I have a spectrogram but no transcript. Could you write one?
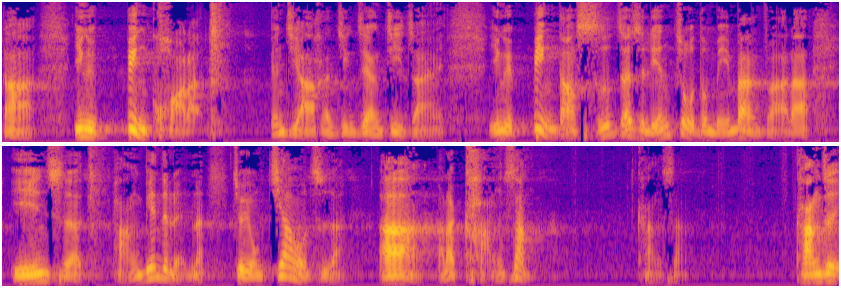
啊，因为病垮了，根据《阿含经》这样记载，因为病到实在是连坐都没办法了，因此啊，旁边的人呢就用轿子啊啊把他扛上，扛上，扛着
